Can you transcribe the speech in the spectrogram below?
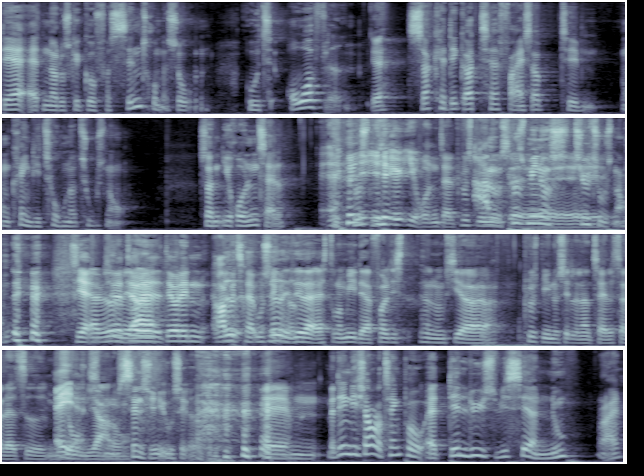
det er, at når du skal gå fra centrum af solen ud til overfladen, Ja. så kan det godt tage faktisk op til omkring de 200.000 år. Sådan i rundetal. Plus- I, i, I rundetal. Plus Ah, minus. plus minus øh, 20.000 år. Så ja, Jeg ved, det, det, var, jeg- det var lidt en arbitrær ved, ved I usikkerhed. det der astronomi der, folk når man siger plus minus et eller andet tal, så er det altid Ja, million ja, milliarder sådan år. sindssygt usikkerhed. øhm, men det er egentlig sjovt at tænke på, at det lys, vi ser nu, right,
